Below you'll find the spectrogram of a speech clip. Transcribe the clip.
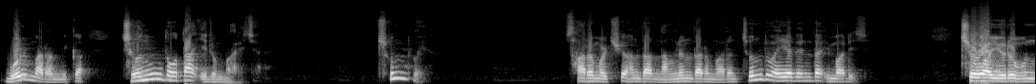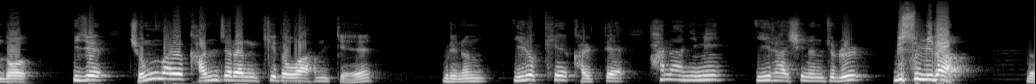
뭘 말합니까? 전도다 이런 말이잖아요. 전도예요. 사람을 취한다, 낚는다는 말은 전도해야 된다 이 말이죠. 저와 여러분도 이제 정말 간절한 기도와 함께 우리는 이렇게 갈 때 하나님이 일하시는 줄을 믿습니다. 네.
